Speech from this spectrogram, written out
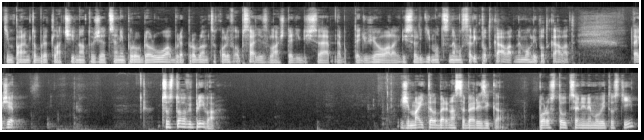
Tím pádem to bude tlačit na to, že ceny půjdou dolů a bude problém cokoliv obsadit, zvlášť teď, když se, nebo teď už jo, ale když se lidi moc nemuseli potkávat, nemohli potkávat. Takže co z toho vyplývá? Že majitel bere na sebe rizika. Porostou ceny nemovitostí,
